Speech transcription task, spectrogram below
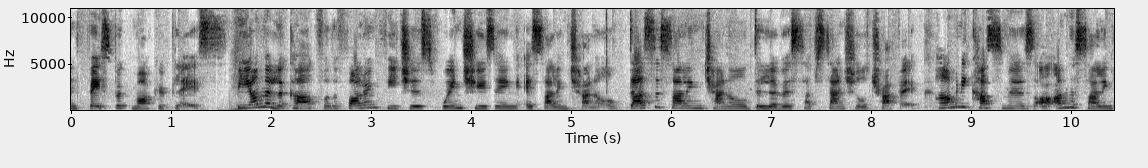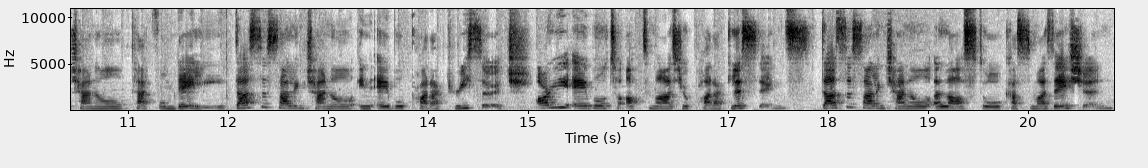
and Facebook Marketplace. Be on the lookout for the following features when choosing a selling channel. Does the selling channel deliver substantial traffic? How many customers are on the selling channel platform daily? Does the selling channel enable product research? Are you able to optimize your product listings? Does the selling channel allow store customization?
